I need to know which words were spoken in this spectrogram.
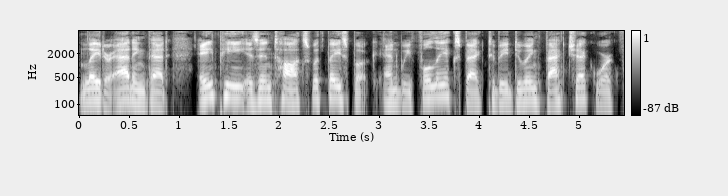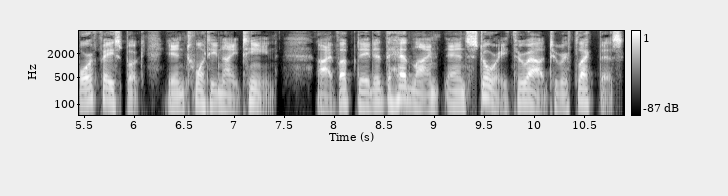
Later adding that AP is in talks with Facebook and we fully expect to be doing fact check work for Facebook in 2019. I've updated the headline and story throughout to reflect this.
